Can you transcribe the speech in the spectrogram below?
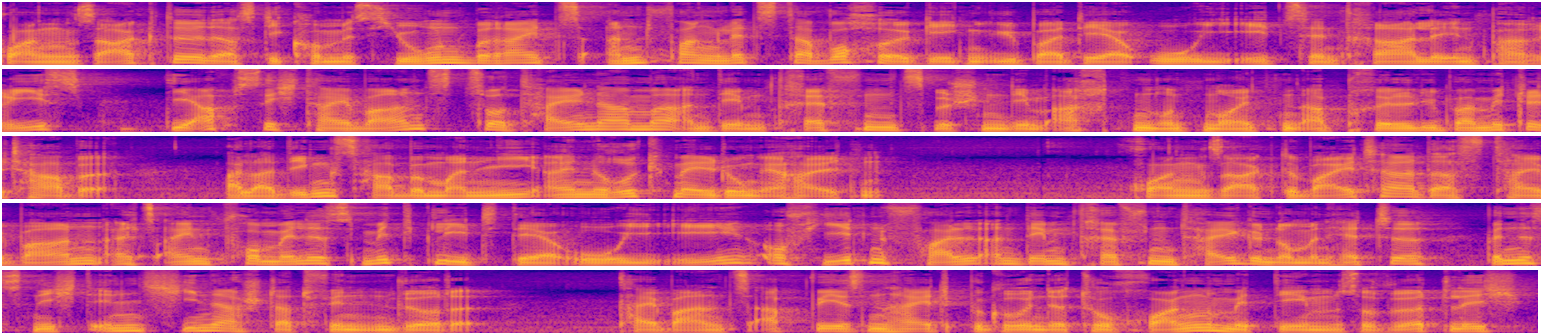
Huang sagte, dass die Kommission bereits Anfang letzter Woche gegenüber der OIE-Zentrale in Paris die Absicht Taiwans zur Teilnahme an dem Treffen zwischen dem 8. und 9. April übermittelt habe. Allerdings habe man nie eine Rückmeldung erhalten. Huang sagte weiter, dass Taiwan als ein formelles Mitglied der OIE auf jeden Fall an dem Treffen teilgenommen hätte, wenn es nicht in China stattfinden würde. Taiwans Abwesenheit begründete Huang mit dem so wörtlich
